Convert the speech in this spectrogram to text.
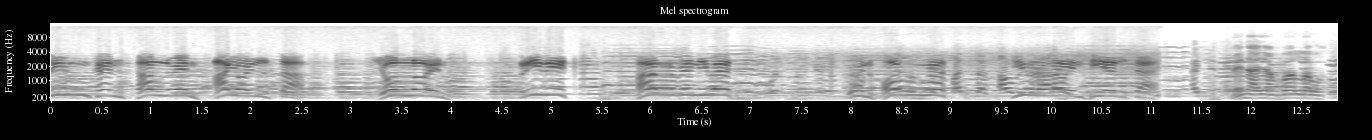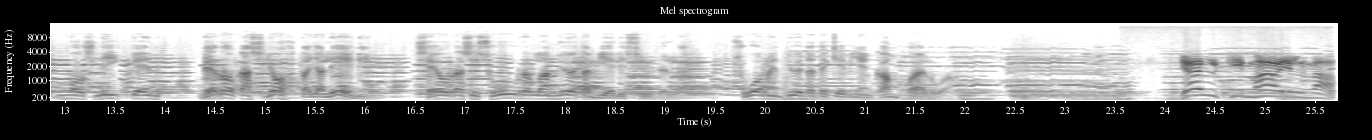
synkän talven ajoilta, jolloin rivit harvenivat kuin hongat hirveen tieltä. Venäjän vallankumousliikkeen nerokas johtaja Lenin seurasi suurella myötämielisyydellä Suomen työtä tekevien kamppailua. Jälkimaailma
